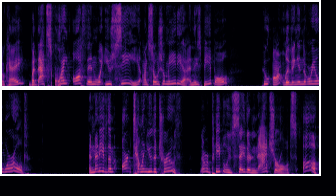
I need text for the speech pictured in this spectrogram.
Okay? But that's quite often what you see on social media and these people who aren't living in the real world. And many of them aren't telling you the truth. Number of people who say they're natural. It's, oh,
